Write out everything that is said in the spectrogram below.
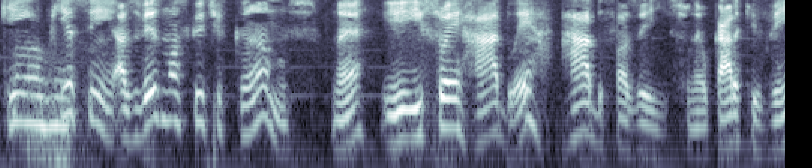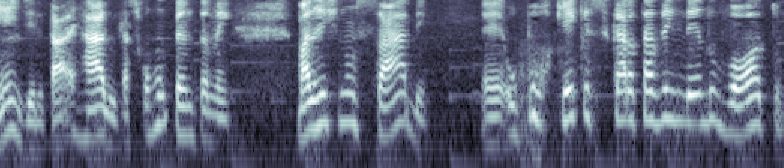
Que, uhum. que assim, às vezes nós criticamos, né? E isso é errado, é errado fazer isso, né? O cara que vende, ele tá errado, ele tá se corrompendo também. Mas a gente não sabe é, o porquê que esse cara tá vendendo voto.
